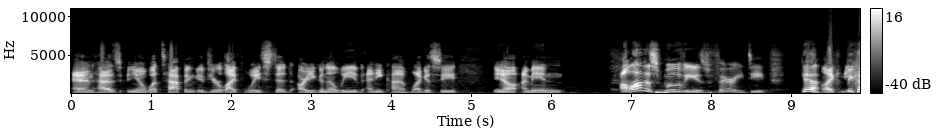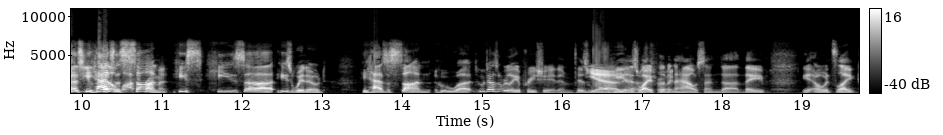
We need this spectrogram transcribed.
And has you know what's happening? Is your life wasted? Are you going to leave any kind of legacy? You know, I mean, a lot of this movie is very deep. Yeah, Like, because he has a, a son. He's he's uh he's widowed. He has a son who uh, who doesn't really appreciate him. His Yeah, he yeah, and his wife live in the house, and uh, they, you know, it's like,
